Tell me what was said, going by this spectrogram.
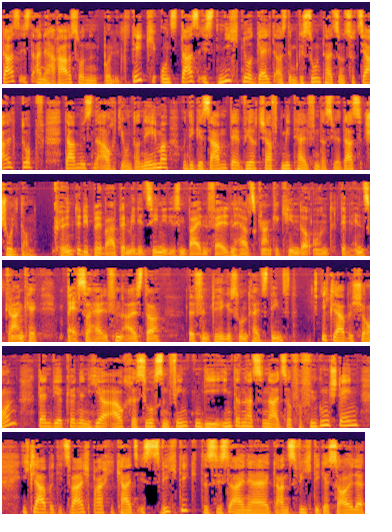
Das ist eine herausfordernde Politik und das ist nicht nur Geld aus dem Gesundheits- und Sozialtopf, da müssen auch die Unternehmer und die gesamte Wirtschaft mithelfen, dass wir das schultern. Könnte die private Medizin in diesen beiden Felden, herzkranke Kinder und Demenzkranke, besser helfen als der öffentliche Gesundheitsdienst? Ich glaube schon, denn wir können hier auch Ressourcen finden, die international zur Verfügung stehen. Ich glaube, die Zweisprachigkeit ist wichtig. Das ist eine ganz wichtige Säule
